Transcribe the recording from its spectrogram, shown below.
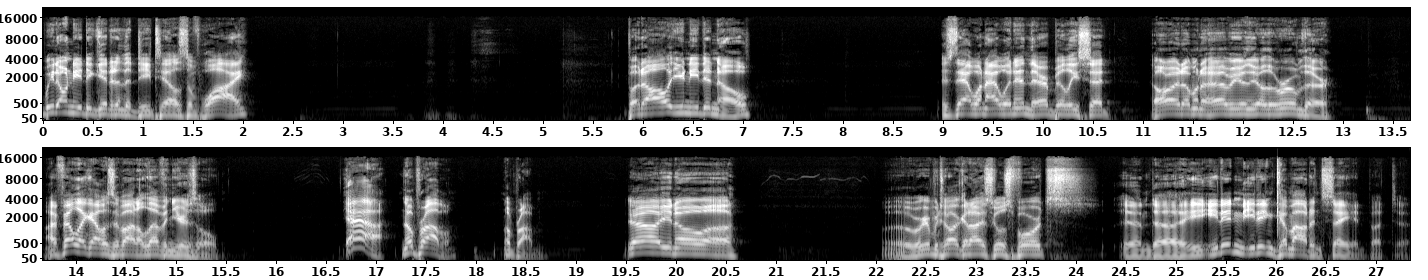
We don't need to get into the details of why. But all you need to know is that when I went in there, Billy said, All right, I'm going to have you in the other room there. I felt like I was about 11 years old. Yeah, no problem. No problem. Yeah, you know, uh, uh, we're going to be talking high school sports. And uh, he, he didn't he didn't come out and say it, but uh,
